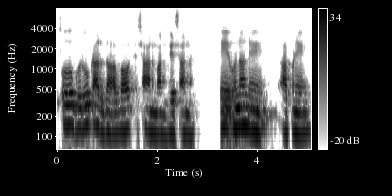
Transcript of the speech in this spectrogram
ਉਹ ਗੁਰੂ ਘਰ ਦਾ ਬਹੁਤ ਅਹਿਸਾਨ ਮੰਨਦੇ ਸਨ ਤੇ ਉਹਨਾਂ ਨੇ ਆਪਣੇ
